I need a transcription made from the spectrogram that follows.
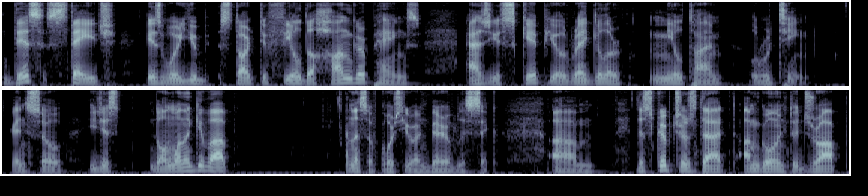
This stage is where you start to feel the hunger pangs as you skip your regular mealtime routine. And so you just don't want to give up, unless, of course, you're unbearably sick. Um, the scriptures that I'm going to drop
